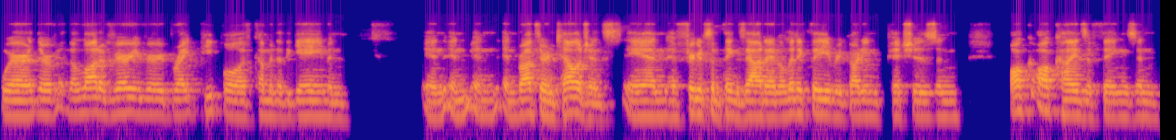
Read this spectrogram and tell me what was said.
where there are a lot of very, very bright people have come into the game and and, and, and, and brought their intelligence and have figured some things out analytically regarding pitches and all, all kinds of things and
